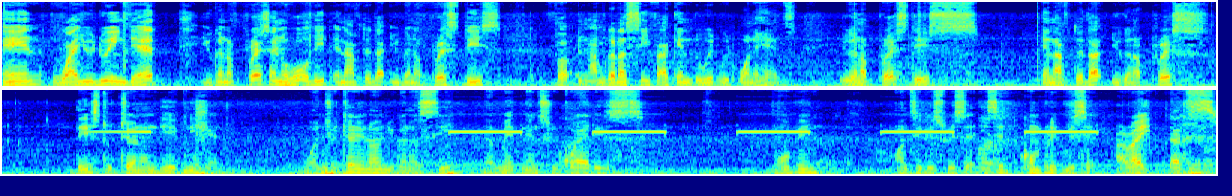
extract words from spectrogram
And while you're doing that you're gonna press and hold it. And after that you're gonna press this button. I'm gonna see if I can do it with one hand. You're gonna press this. And after that you're gonna press this to turn on the ignition. Once you turn it on you're gonna see the maintenance required is moving until this reset. It's a complete reset. All right? That's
